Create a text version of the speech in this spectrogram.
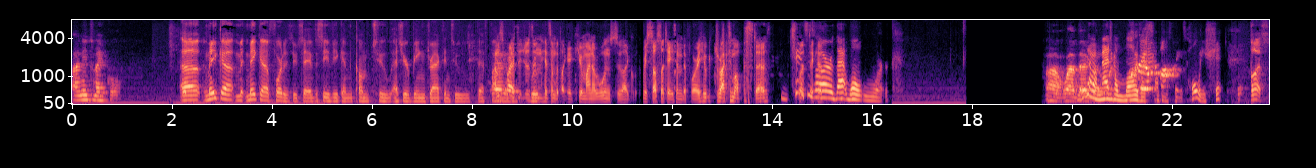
I need to make a call. Uh, make a m- make a fortitude save to see if you can come to as you're being dragged into the fire. I'm surprised they just didn't hit him with like a cure minor wounds to like resuscitate him before he dragged him up the stairs. Chances are that won't work. Oh, well, You there don't you have a magical monitor stuck in his face. Holy shit. But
